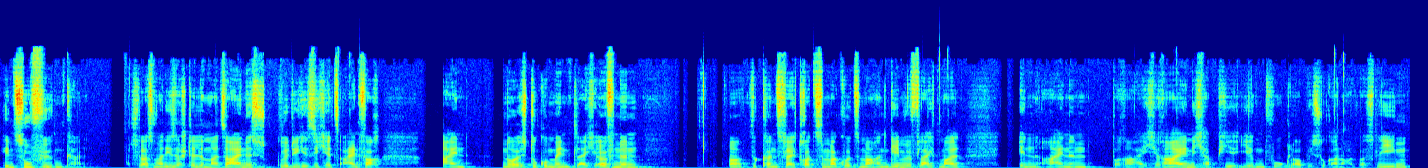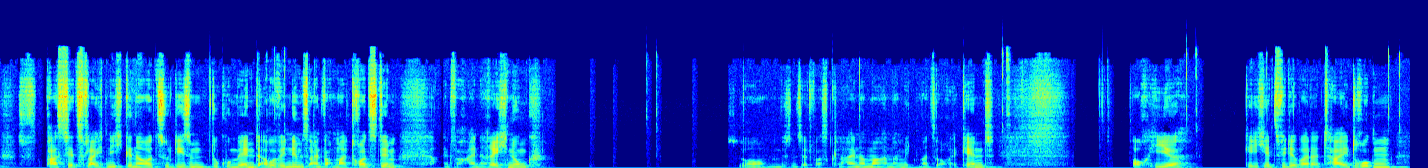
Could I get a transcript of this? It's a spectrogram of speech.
hinzufügen kann. Das lassen wir an dieser Stelle mal sein. Es würde hier sich jetzt einfach ein neues Dokument gleich öffnen. Wir können es vielleicht trotzdem mal kurz machen. Gehen wir vielleicht mal in einen Bereich rein. Ich habe hier irgendwo, glaube ich, sogar noch etwas liegen. Es passt jetzt vielleicht nicht genau zu diesem Dokument, aber wir nehmen es einfach mal trotzdem. Einfach eine Rechnung. So, wir müssen es etwas kleiner machen, damit man es auch erkennt. Auch hier gehe ich jetzt wieder bei Datei drucken.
